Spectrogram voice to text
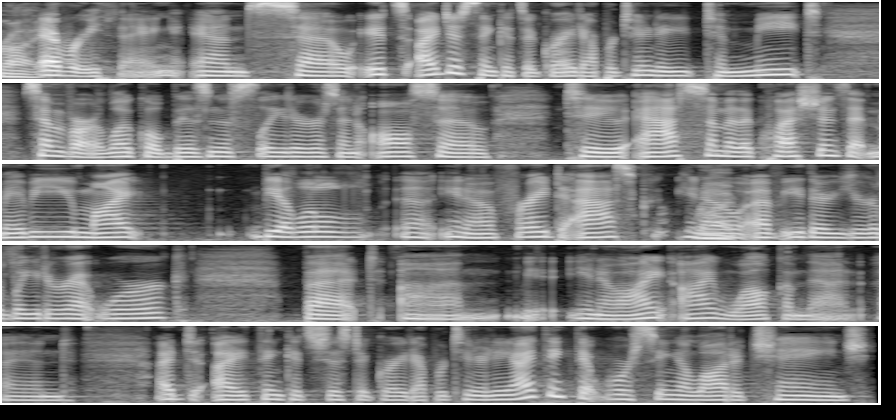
Right. everything, and so it's. I just think it's a great opportunity to meet some of our local business leaders, and also to ask some of the questions that maybe you might be a little, uh, you know, afraid to ask, you know, Right. of either your leader at work. But um, you know, I, I welcome that, and I, I think it's just a great opportunity. I think that we're seeing a lot of change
